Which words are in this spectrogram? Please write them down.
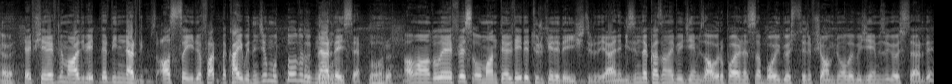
Evet. Hep şerefli mağlubiyetleri dinlerdik biz. Az sayılı farkla kaybedince mutlu olurduk Mutlu neredeyse. Doğru. Ama Anadolu Efes o mantaliteyi de Türkiye'de değiştirdi. Yani bizim de kazanabileceğimiz Avrupa arenasında boy gösterip şampiyon olabileceğimizi gösterdi.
